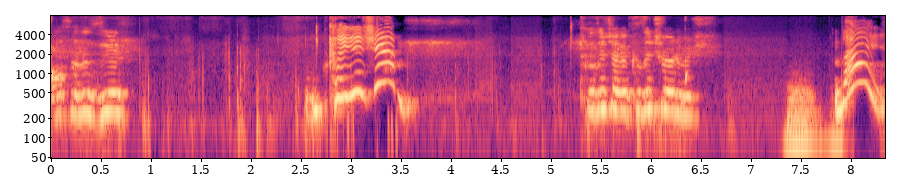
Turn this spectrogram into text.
Al sana zırh. Kılıçım. Kılıç aga kılıç ölmüş. Ben.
